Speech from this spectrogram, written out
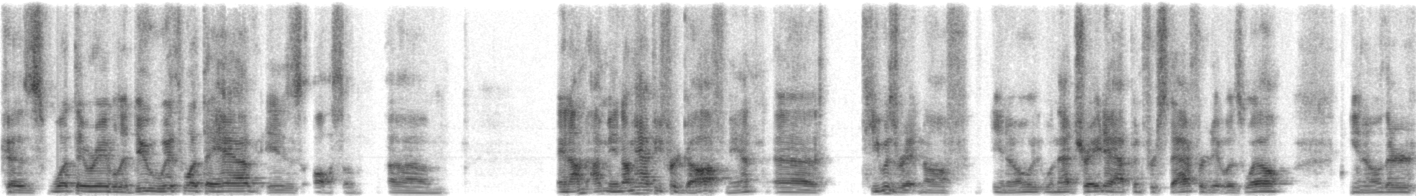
Because what they were able to do with what they have is awesome. Um, and I'm, I mean, I'm happy for Goff, man. Uh, he was written off. You know, when that trade happened for Stafford, it was well, you know, they're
